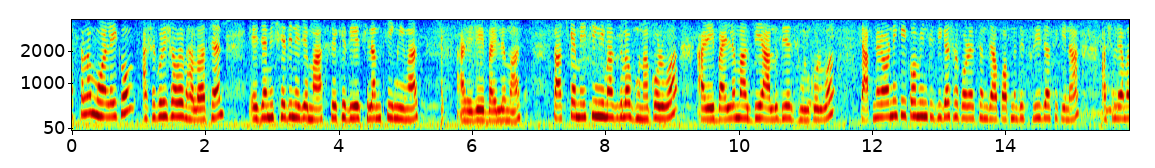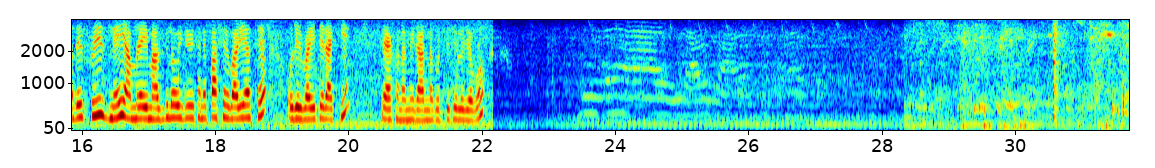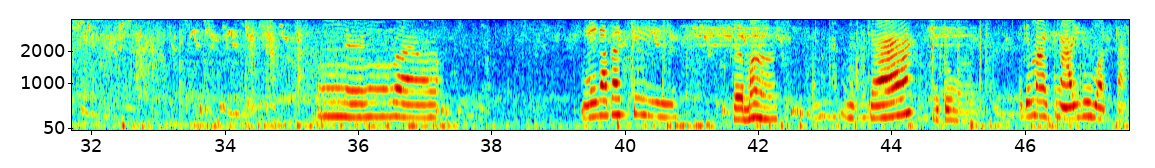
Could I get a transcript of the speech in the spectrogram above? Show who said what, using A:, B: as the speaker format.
A: আসসালামু আলাইকুম। আশা করি সবাই ভালো আছেন। এই যে আমি সেদিন এই যে মাছ রেখে দিয়েছিলাম, চিংড়ি মাছ আর এই যে বাইলে মাছ। তো আজকে আমি এই চিংড়ি মাছগুলো ভুনা করব আর এই বাইলে মাছ দিয়ে আলু দিয়ে ঝোল করব। তা আপনারা অনেকেই কমেন্টে জিজ্ঞাসা করেছেন যে আপু, আপনাদের ফ্রিজ আছে কি না আসলে আমাদের ফ্রিজ নেই, আমরা এই মাছগুলো ওই যে ওইখানে পাশের বাড়ি আছে, ওদের বাড়িতে রাখি। তো এখন আমি রান্না করতে চলে যাব।
B: এটা পাখি।
A: এটা মাছ।
B: এটা
A: এটাও মাছ।
B: এটা মাছ না আলু ভর্তা।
